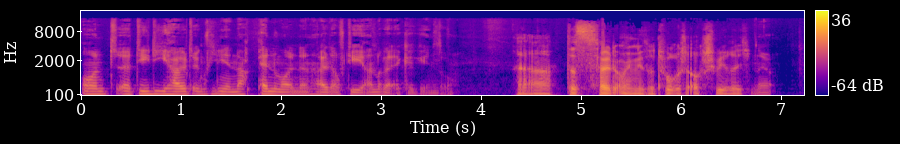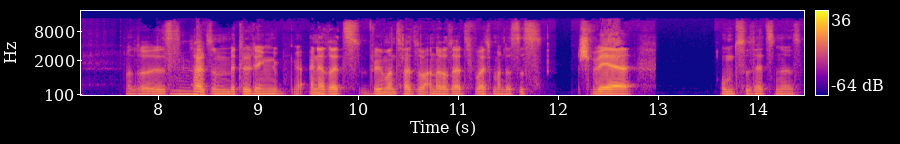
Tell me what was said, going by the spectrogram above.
und äh, die, die halt irgendwie in der Nacht pennen wollen, dann halt auf die andere Ecke gehen. so. Ja, das ist halt organisatorisch auch schwierig. Ja. Also es ist halt so ein Mittelding. Einerseits will man es halt so, andererseits weiß man, dass es schwer umzusetzen ist.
